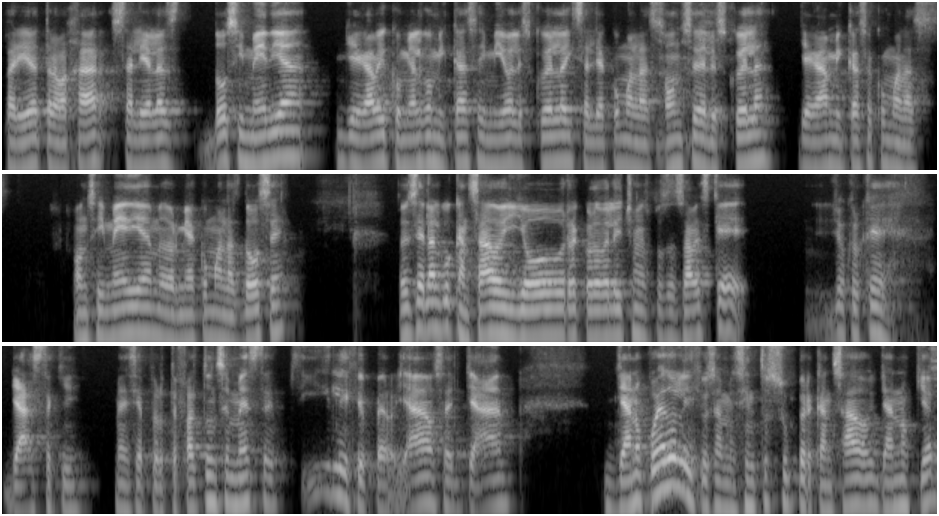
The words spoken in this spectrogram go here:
para ir a trabajar, salía a las dos y media, llegaba y comía algo en mi casa y me iba a la escuela y salía como a las 11 de la escuela, llegaba a mi casa como a las once y media, me dormía como a las 12. Entonces era algo cansado y yo recuerdo haberle dicho a mi esposa, ¿sabes qué? Yo creo que ya hasta aquí. Me decía, pero te falta un semestre. Sí, le dije, pero ya, o sea, ya ya no puedo, le dije, o sea, me siento súper cansado, ya no quiero.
